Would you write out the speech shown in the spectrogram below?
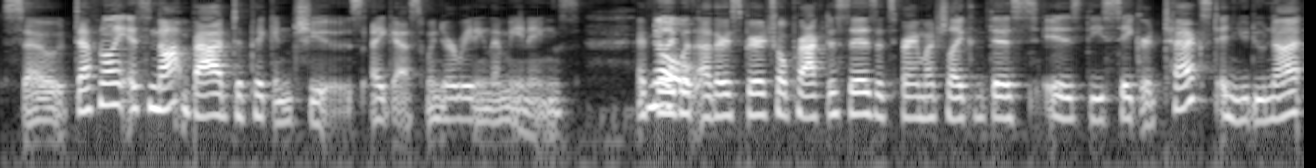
So definitely, it's not bad to pick and choose. I guess when you're reading the meanings. I feel no. like with other spiritual practices, it's very much like this is the sacred text, and you do not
